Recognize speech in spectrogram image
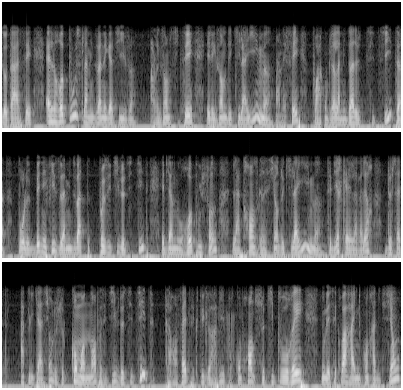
Lotaase. Elle repousse la mitzvah négative. Alors l'exemple cité est l'exemple des Kilaïm. En effet, pour accomplir la mitzvah de Tzitzit, pour le bénéfice de la mitzvah positive de Tzitzit, eh bien nous repoussons la transgression de Kilaïm. C'est dire quelle est la valeur de cette application de ce commandement positif de tzitzit. Alors en fait, explique le rabbi, pour comprendre ce qui pourrait nous laisser croire à une contradiction,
